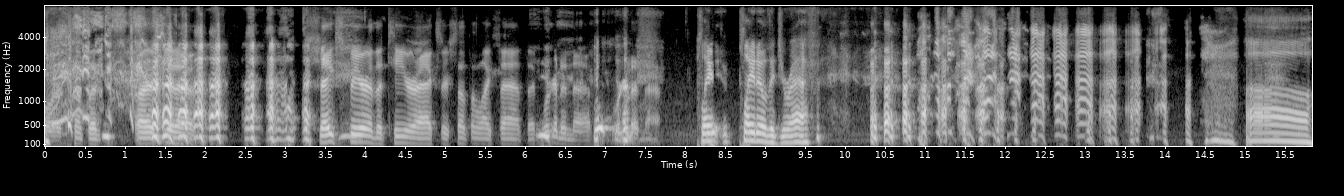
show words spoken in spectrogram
or something, or you know, Shakespeare the T Rex or something like that, But we're gonna know. We're gonna know. Play, Plato the giraffe. oh,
